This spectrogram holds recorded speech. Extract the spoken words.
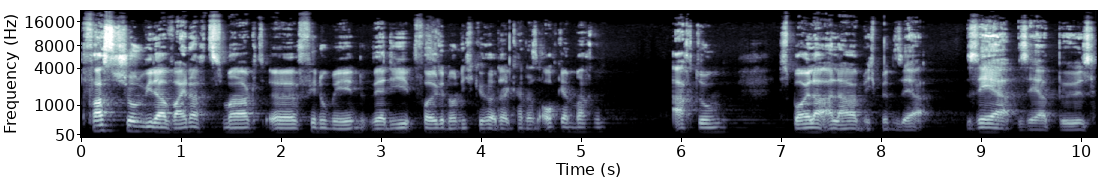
fast schon wieder Weihnachtsmarkt-Phänomen. Äh, Wer die Folge noch nicht gehört hat, kann das auch gern machen. Achtung, Spoiler-Alarm, ich bin sehr, sehr, sehr böse.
